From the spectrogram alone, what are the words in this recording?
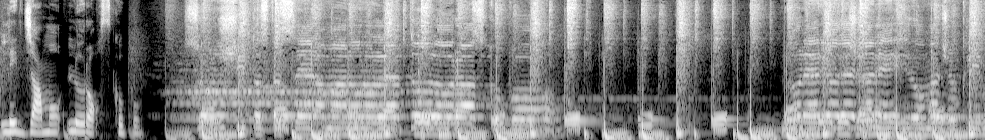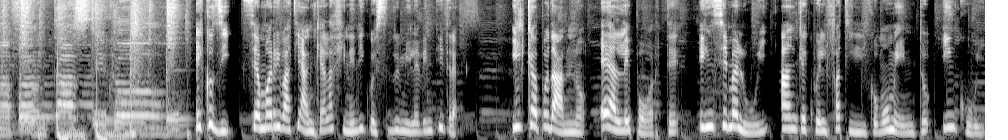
leggiamo l'oroscopo? Sono uscito stasera ma non ho letto l'oroscopo Non è Rio de Janeiro ma c'è un clima fantastico E così siamo arrivati anche alla fine di questo 2023. Il Capodanno è alle porte e insieme a lui anche quel fatidico momento in cui,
